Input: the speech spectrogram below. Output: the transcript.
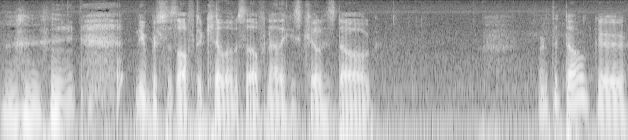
Nebris is off to kill himself now that he's killed his dog. Where'd the dog go?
